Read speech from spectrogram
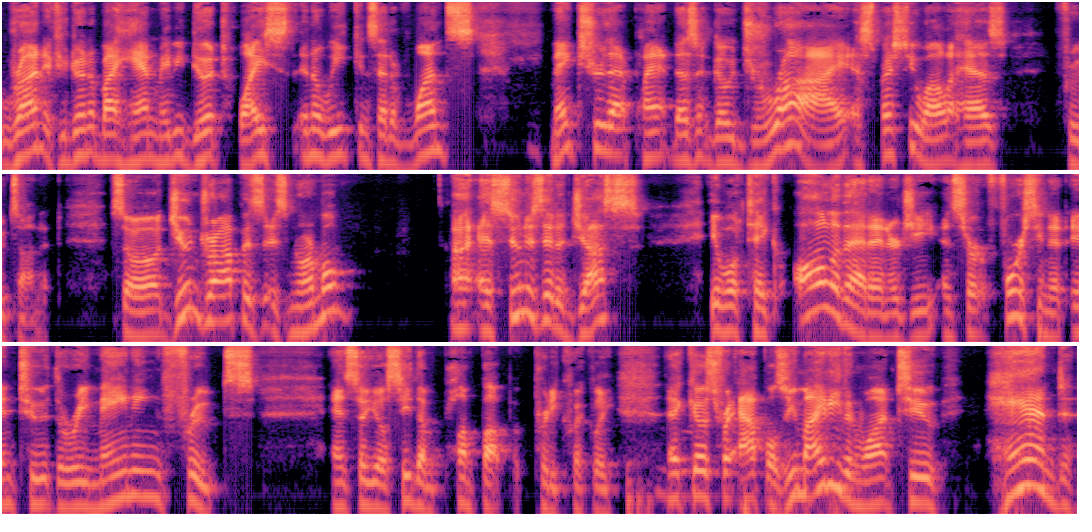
run if you're doing it by hand. Maybe do it twice in a week instead of once. Make sure that plant doesn't go dry, especially while it has fruits on it. So June drop is is normal. Uh, as soon as it adjusts, it will take all of that energy and start forcing it into the remaining fruits. And so you'll see them plump up pretty quickly. That goes for apples. You might even want to hand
